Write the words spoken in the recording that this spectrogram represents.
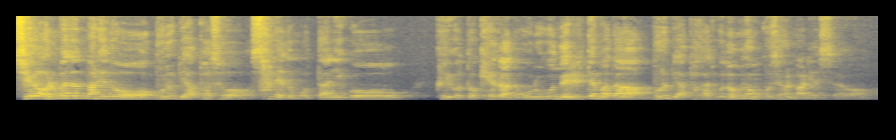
제가 얼마 전만 해도 무릎이 아파서 산에도 못 다니고 그리고 또 계단 오르고 내릴 때마다 무릎이 아파가지고 너무너무 고생을 많이 했어요.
